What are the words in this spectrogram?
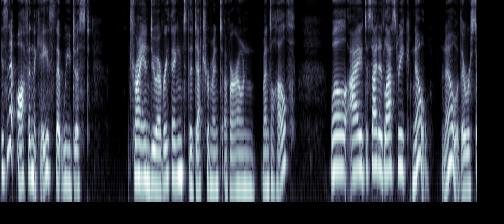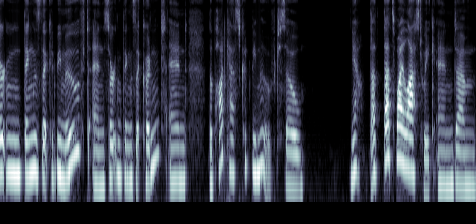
isn't it often the case that we just try and do everything to the detriment of our own mental health? Well, I decided last week, no. No, there were certain things that could be moved and certain things that couldn't and the podcast could be moved. So yeah, that that's why last week and um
